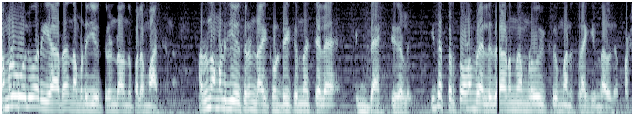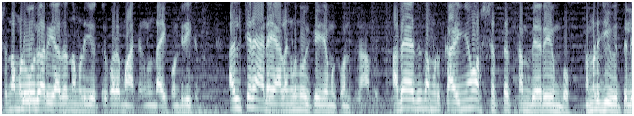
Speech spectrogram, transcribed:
നമ്മൾ പോലും അറിയാതെ നമ്മുടെ ജീവിതത്തിൽ ഉണ്ടാകുന്ന പല മാറ്റങ്ങൾ. അത് നമ്മുടെ ജീവിതത്തിൽ ഉണ്ടായിക്കൊണ്ടിരിക്കുന്ന ചില ഇമ്പാക്റ്റുകൾ ഇത് എത്രത്തോളം വലുതാണെന്ന് നമ്മൾ ഒരിക്കലും മനസ്സിലാക്കിയിട്ടുണ്ടാവില്ല. പക്ഷെ നമ്മൾ പോലും അറിയാതെ നമ്മുടെ ജീവിതത്തിൽ പല മാറ്റങ്ങൾ ഉണ്ടായിക്കൊണ്ടിരിക്കുന്നു. അതിൽ ചില അടയാളങ്ങൾ നോക്കിക്കഴിഞ്ഞാൽ നമുക്ക് മനസ്സിലാകാൻ പറ്റും. അതായത് നമ്മൾ കഴിഞ്ഞ വർഷത്തെ കമ്പയർ ചെയ്യുമ്പോൾ നമ്മുടെ ജീവിതത്തിൽ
